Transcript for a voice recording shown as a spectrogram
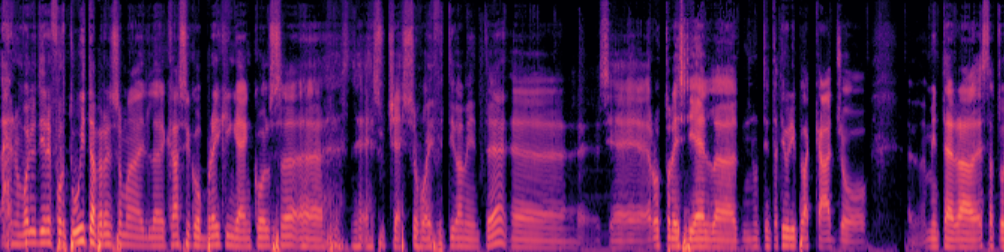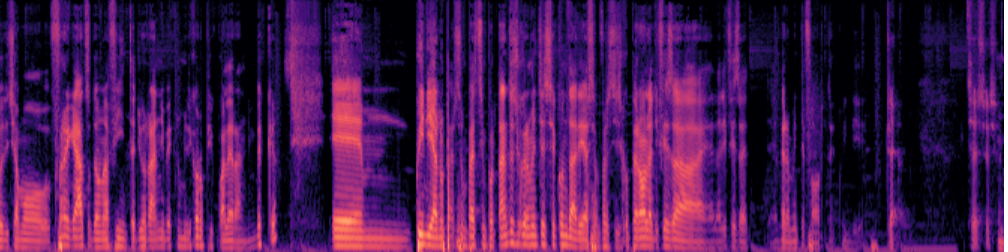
Eh, non voglio dire fortuita, però insomma il classico breaking ankles eh, è successo poi effettivamente. Eh, si è rotto l'ACL in un tentativo di placcaggio eh, mentre era, è stato diciamo fregato da una finta di un running back, non mi ricordo più quale running back. E, ehm, quindi hanno perso un pezzo importante sicuramente in secondaria a San Francisco, però la difesa, è, la difesa è, è veramente forte. Quindi, cioè, sì, sì, sì.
